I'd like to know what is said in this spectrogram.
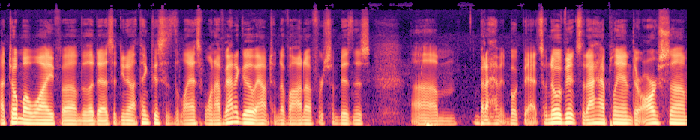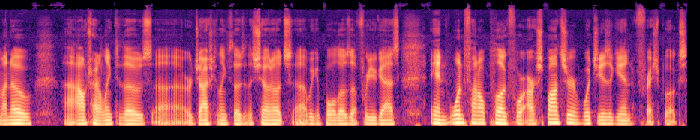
I told my wife um, the other day, I said, you know, I think this is the last one. I've got to go out to Nevada for some business um, but I haven't booked that. So no events that I have planned. There are some. I know uh, I'll try to link to those, uh, or Josh can link to those in the show notes. Uh, we can pull those up for you guys. And one final plug for our sponsor, which is again FreshBooks.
